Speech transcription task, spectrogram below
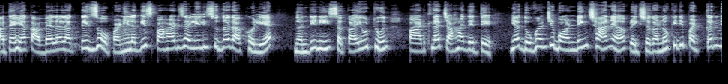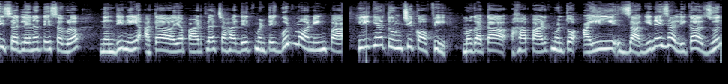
आता ह्या काव्याला लागते झोप आणि लगेच पहाट झालेली सुद्धा दाखवली आहे नंदिनी सकाळी उठून पार्थला चहा देते. या दोघांची बॉन्डिंग छान आहे प्रेक्षकांनो किती पटकन विसरले ना ते सगळं. नंदिनी आता या पार्थला चहा देत म्हणते गुड मॉर्निंग पार्थ. ही घ्या तुमची कॉफी मग आता हा पार्थ म्हणतो आई जागी नाही झाली का अजून?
